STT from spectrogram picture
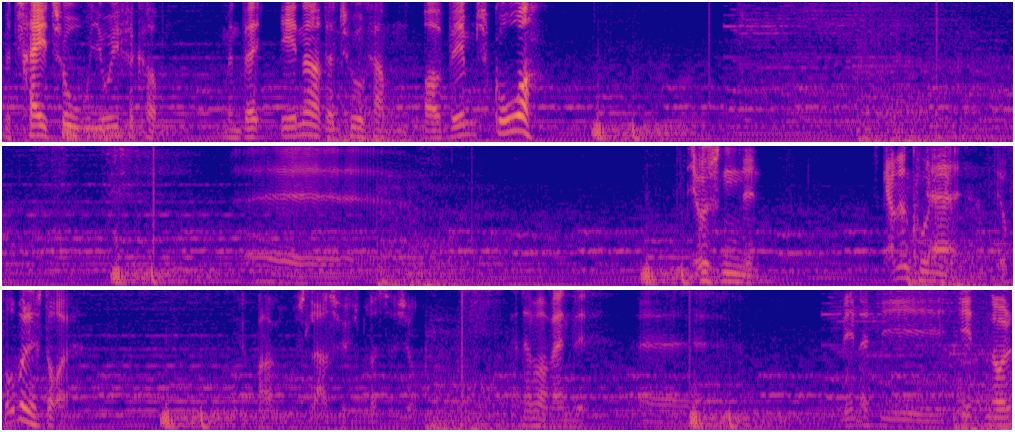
med 3-2 i UEFA Cup. Men hvad ender returkampen, og hvem scorer? Det er jo sådan... Den. Skal man kunne... Ja. Det er jo fodboldhistorie. Jeg kan bare huske Lars Høghs præstation. Ja, det var vanvittigt. Øh, vinder de 1-0.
